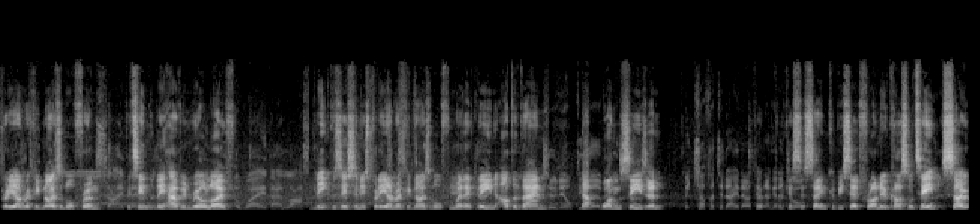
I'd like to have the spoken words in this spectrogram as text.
pretty unrecognisable from the team that they have in real life. League position is pretty unrecognisable from where they've been other than that one season. But I guess the same could be said for our Newcastle team. So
